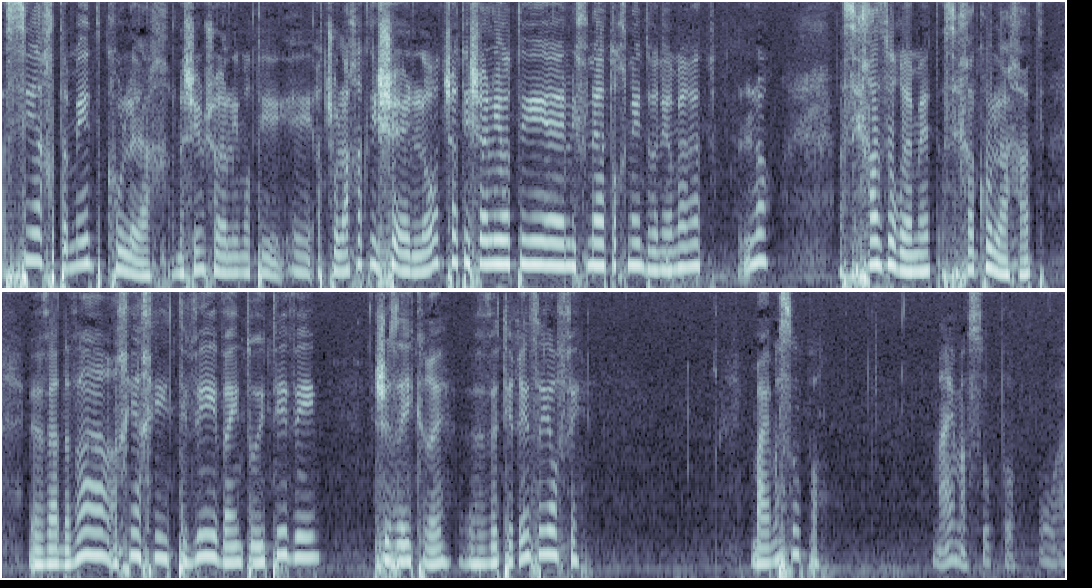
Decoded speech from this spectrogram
השיח תמיד קולח. אנשים שואלים אותי, "אה, את שולחת לי שאלות שאת תשאלי אותי אה, לפני התוכנית? ואני אומרת, לא. השיחה זורמת, השיחה קולחת, והדבר הכי הכי טבעי והאינטואיטיבי שזה יקרה, ותראי איזה יופי. מה הם עשו פה? מה הם עשו פה? וואו.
